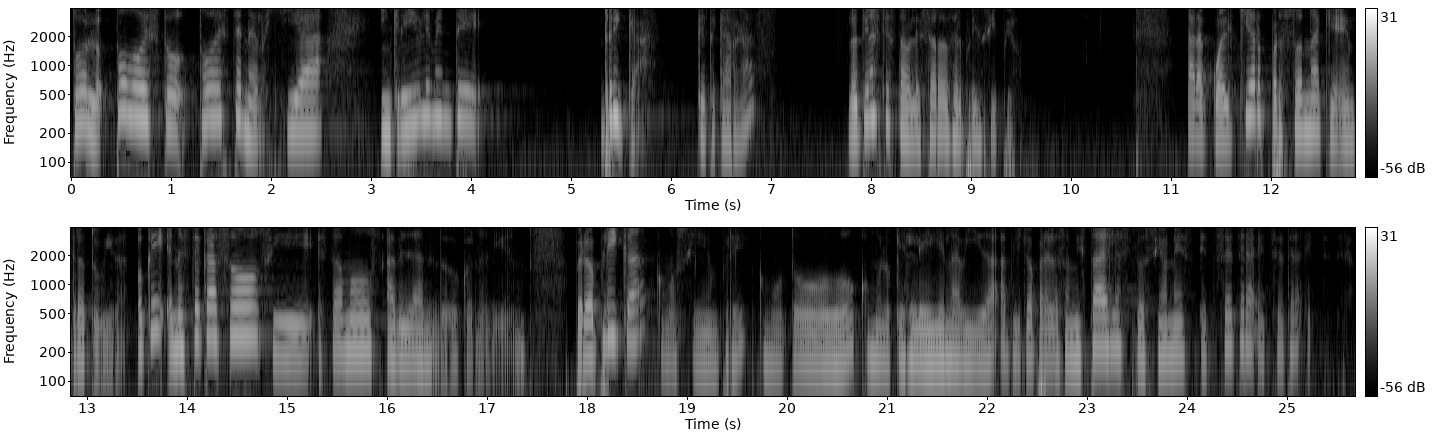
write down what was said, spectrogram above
todo, todo esto, toda esta energía increíblemente rica que te cargas, lo tienes que establecer desde el principio para cualquier persona que entre a tu vida. ¿Ok? En este caso, si estamos hablando con alguien, pero aplica, como siempre, como todo, como lo que es ley en la vida, aplica para las amistades, las situaciones, etcétera, etcétera, etcétera.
